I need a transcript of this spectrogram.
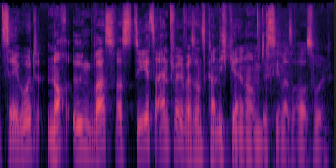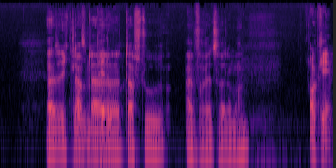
Sehr gut. Noch irgendwas, was dir jetzt einfällt? Weil sonst kann ich gerne noch ein bisschen was rausholen. Also ich glaube, da Pedo. darfst du einfach jetzt weitermachen. Okay.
